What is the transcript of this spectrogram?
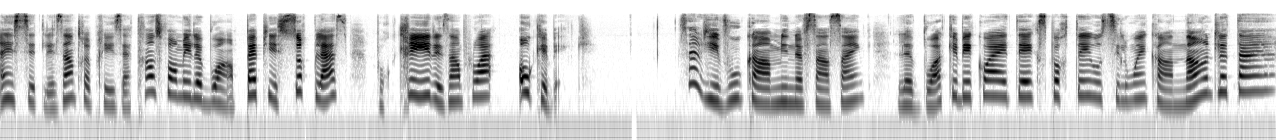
incite les entreprises à transformer le bois en papier sur place pour créer des emplois au Québec. Saviez-vous qu'en 1905, le bois québécois a été exporté aussi loin qu'en Angleterre?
